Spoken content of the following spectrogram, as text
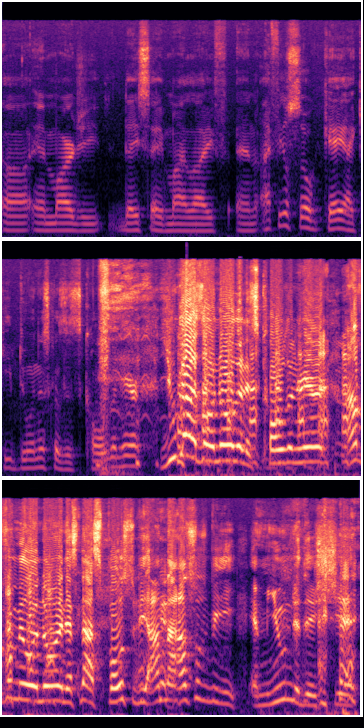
uh, and Margie, they saved my life, and I feel so gay. I keep doing this because it's cold in here. You guys don't know that it's cold in here. I'm from Illinois, and it's not supposed to be. I'm not. I'm supposed to be immune to this shit.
